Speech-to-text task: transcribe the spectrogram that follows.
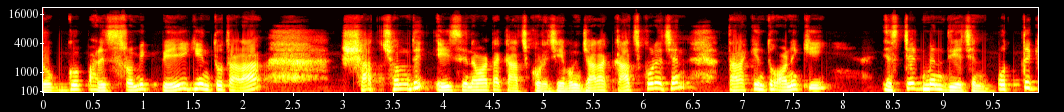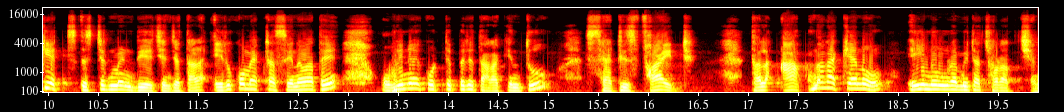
যোগ্য পারিশ্রমিক পেয়েই কিন্তু তারা স্বাচ্ছন্দ্যে এই সিনেমাটা কাজ করেছে এবং যারা কাজ করেছেন, তারা কিন্তু অনেকেই স্টেটমেন্ট দিয়েছেন, প্রত্যেকে স্টেটমেন্ট দিয়েছেন যে তারা এরকম একটা সিনেমাতে অভিনয় করতে পেরে তারা কিন্তু স্যাটিসফাইড তাহলে আপনারা কেন এই নোংরামিটা ছড়াচ্ছেন?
